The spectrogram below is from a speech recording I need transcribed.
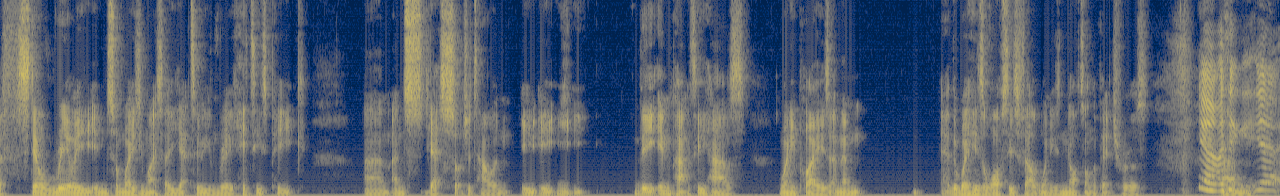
still really, in some ways, you might say, yet to even really hit his peak. Um, and yes, such a talent. He, he, he, the impact he has when he plays, and then the way his loss is felt when he's not on the pitch for us. yeah, I think, yeah.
